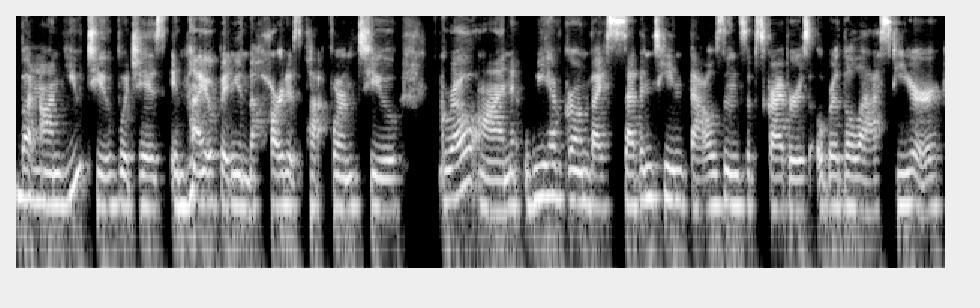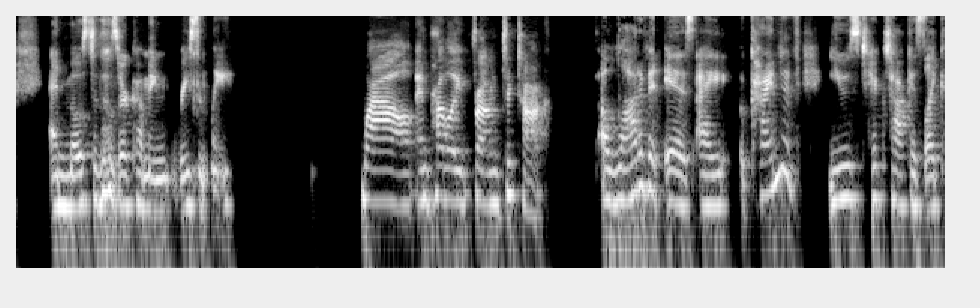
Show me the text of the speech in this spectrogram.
But mm-hmm. on YouTube, which is, in my opinion, the hardest platform to grow on, we have grown by 17,000 subscribers over the last year. And most of those are coming recently. Wow. And probably from TikTok a lot of it is I kind of use TikTok as like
